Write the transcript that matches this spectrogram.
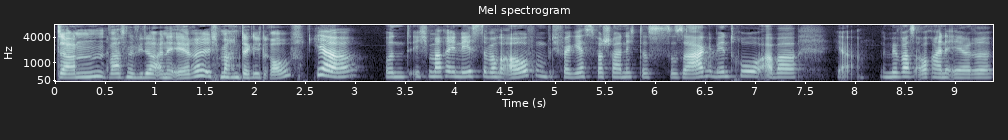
dann war es mir wieder eine Ehre. Ich mache einen Deckel drauf. Ja, und ich mache ihn nächste Woche auf und ich vergesse wahrscheinlich das zu sagen im Intro, aber ja, mir war es auch eine Ehre.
